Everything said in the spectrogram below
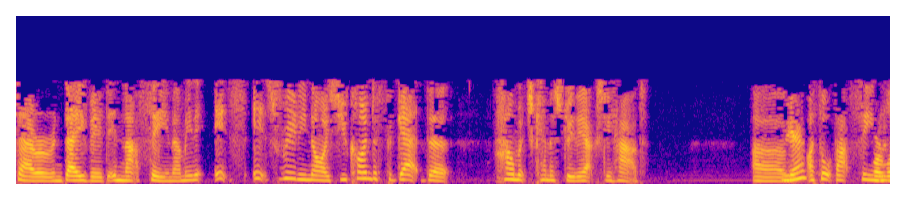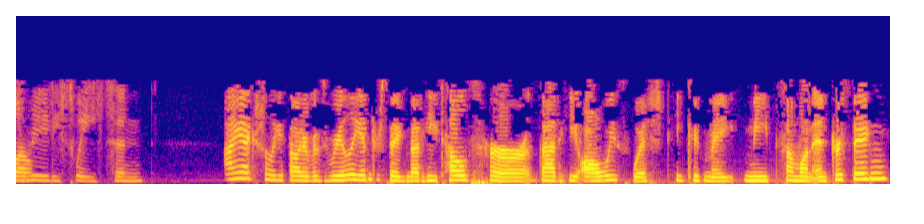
Sarah and David in that scene. I mean, it, it's it's really nice. You kind of forget that how much chemistry they actually had. Um, Yeah. I thought that scene Or was really sweet and I actually thought it was really interesting that he tells her that he always wished he could make, meet someone interesting.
